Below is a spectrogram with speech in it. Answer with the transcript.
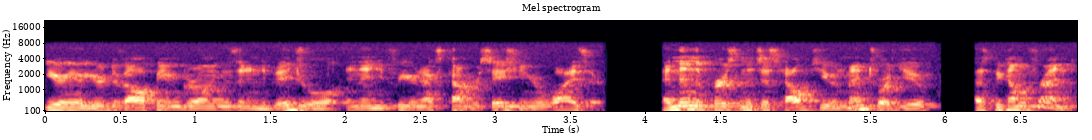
you're, you know, you're developing and growing as an individual. And then for your next conversation, you're wiser. And then the person that just helped you and mentored you has become a friend.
